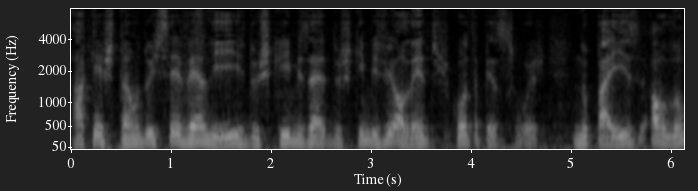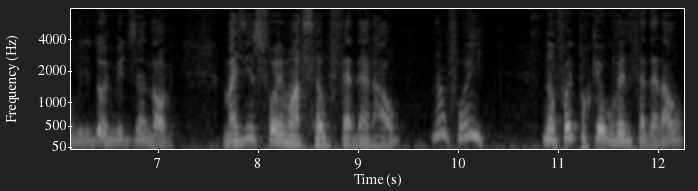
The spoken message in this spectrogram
a questão dos CVLIs, dos crimes, é, dos crimes violentos contra pessoas no país ao longo de 2019. Mas isso foi uma ação federal? Não foi. Não foi porque o governo federal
